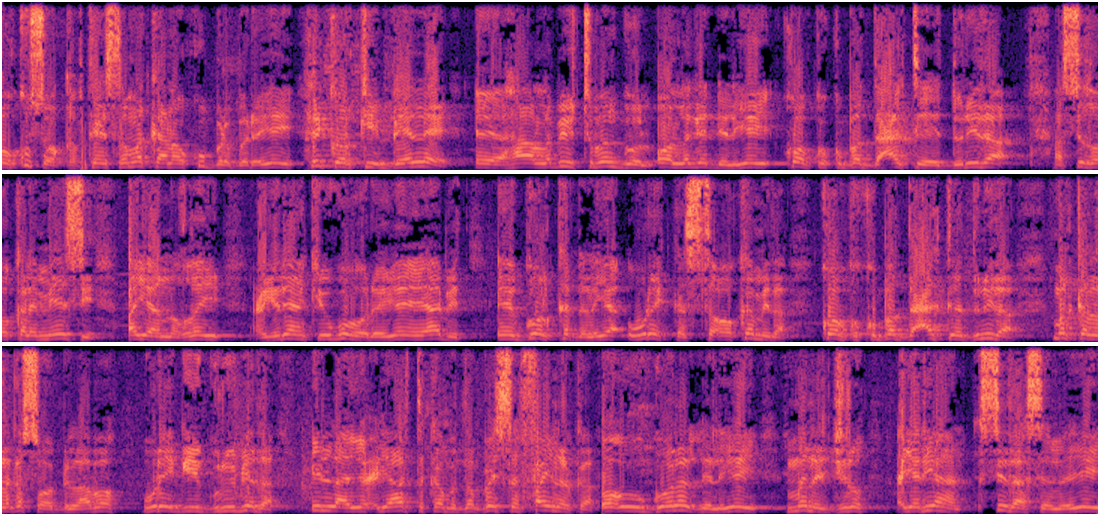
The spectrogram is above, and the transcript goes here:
oo ku soo qabtay islamarkaana ku barbareeyey rikorkii bele ee ahaa labiyo toban gool oo laga dheliyey koobka kubadda cagta ee dunida. Sidoo kale messi ayaa noqday ciyaaryahankii ugu horeeyey ee abid ee gool ka dhaliya wareeg kasta oo ka mid a koobka kubadda cagta dunida marka laga soo bilaabo wareegii guruubyada ilaa iyo ciyaarta kama dambaysta finalka oo uu goolal dheliyey mana jiro ciyaaryahan sidaa sameeyey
